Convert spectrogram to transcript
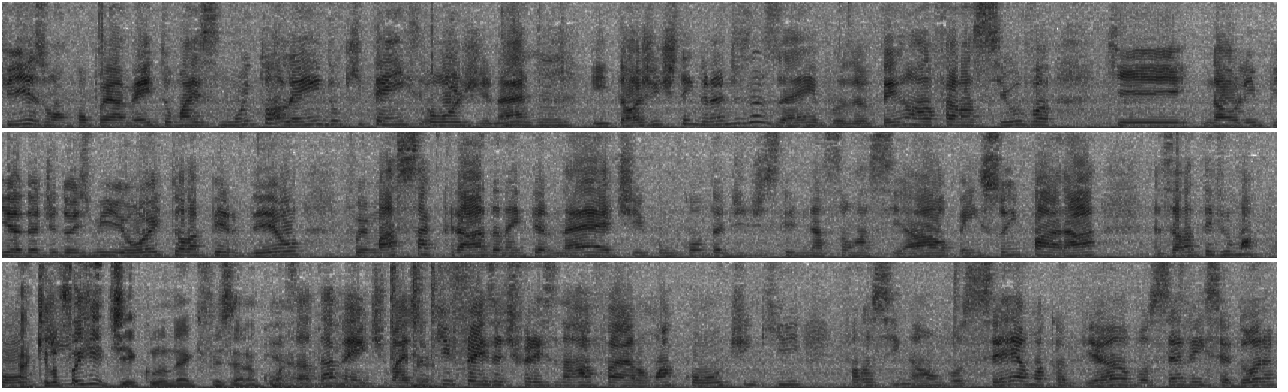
Fiz um acompanhamento, mas muito além do que tem hoje, né? Uhum. Então a gente tem grandes exemplos. Eu tenho a Rafaela Silva que na Olimpíada de 2008 ela perdeu, foi massacrada na internet com conta de discriminação racial, pensou em parar, mas ela teve uma coach. Aquilo foi ridículo, né, que fizeram com Exatamente, ela. Exatamente, mas é. o que fez a diferença na Rafaela, uma coaching que falou assim: não, você é uma campeã, você é vencedora.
